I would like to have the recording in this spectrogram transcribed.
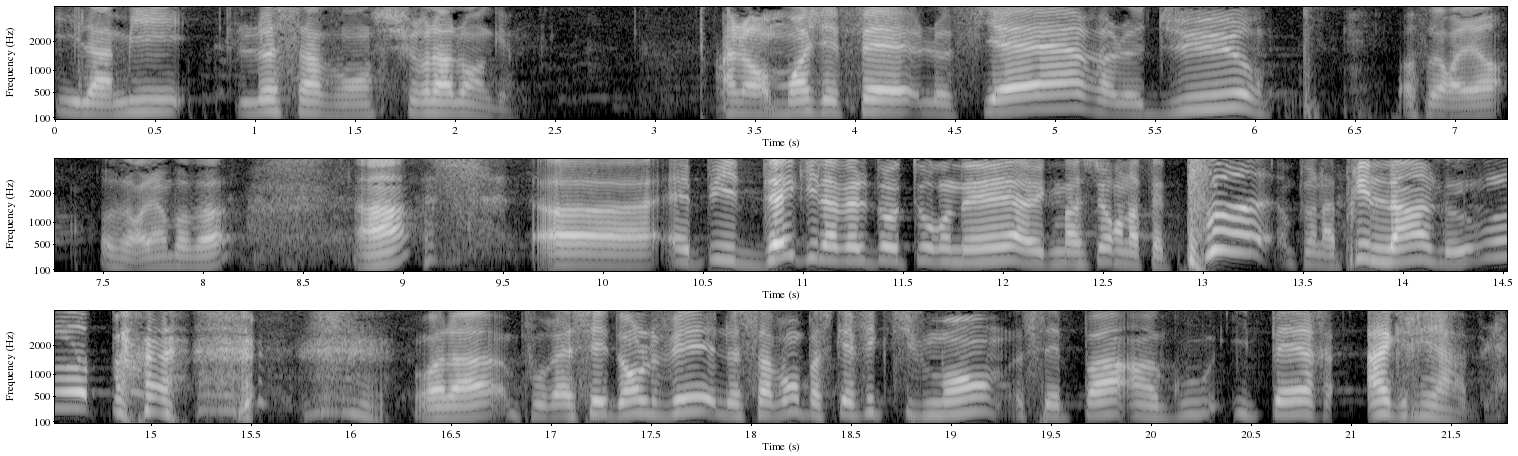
il a mis le savon sur la langue. Alors moi j'ai fait le fier, le dur, on fait rien, on fait rien papa. Hein? Euh, et puis dès qu'il avait le dos tourné, avec ma soeur, on a fait puis on a pris le voilà, pour essayer d'enlever le savon parce qu'effectivement, c'est pas un goût hyper agréable.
